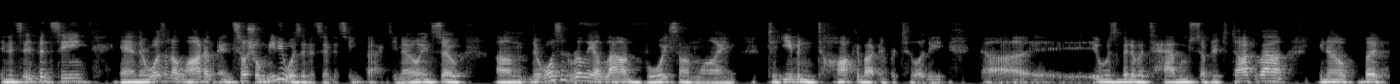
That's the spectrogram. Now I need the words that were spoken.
in its infancy and there wasn't a lot of and social media was in its infancy, in fact, you know, and so um, there wasn't really a loud voice online to even talk about infertility. Uh, it, was a bit of a taboo subject to talk about, you know, but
